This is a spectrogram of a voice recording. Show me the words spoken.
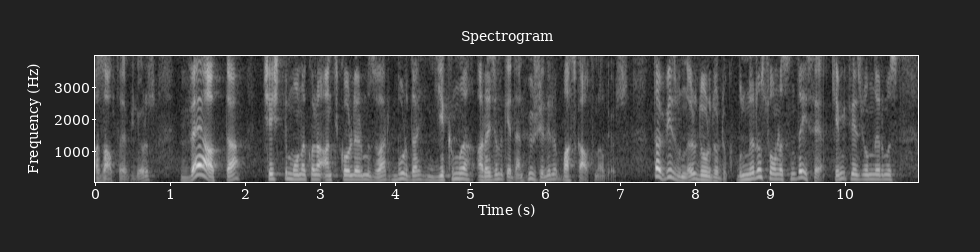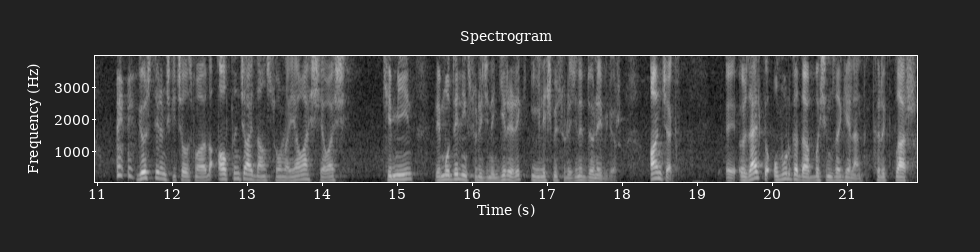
azaltabiliyoruz. Veyahut da çeşitli monoklonal antikorlarımız var. Burada yıkımı aracılık eden hücreleri baskı altına alıyoruz. Tabii biz bunları durdurduk. Bunların sonrasında ise kemik lezyonlarımız gösterilmiş çalışmalarda 6. aydan sonra yavaş yavaş kemiğin remodeling sürecine girerek iyileşme sürecine dönebiliyor. Ancak e, özellikle omurgada başımıza gelen kırıklar,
